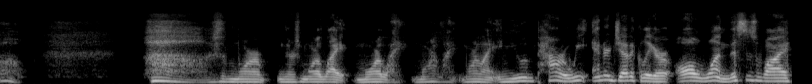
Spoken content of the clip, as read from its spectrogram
oh, oh, there's more, there's more light, more light, more light, more light. And you empower. We energetically are all one. This is why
